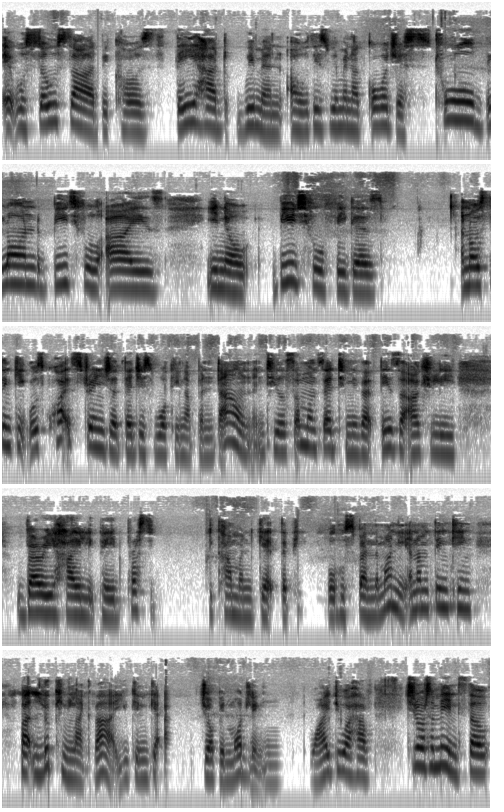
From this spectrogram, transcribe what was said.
it was so sad because they had women. Oh, these women are gorgeous, tall, blonde, beautiful eyes, you know, beautiful figures. And I was thinking it was quite strange that they're just walking up and down until someone said to me that these are actually very highly paid prostitutes to come and get the people who spend the money. And I'm thinking, but looking like that, you can get a job in modeling. Why do I have? Do you know what I mean? So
